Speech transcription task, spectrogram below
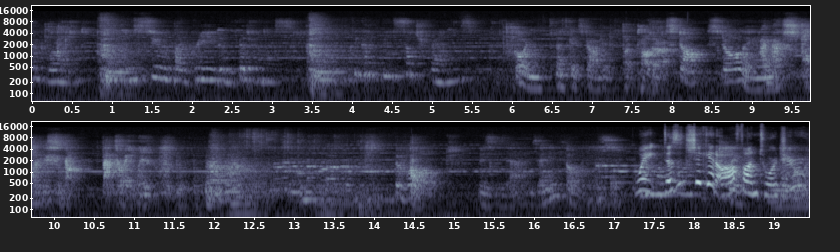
You're desperate woman, consumed by greed and bitterness. We could have been such friends. Gordon, let's get started. But Mother, Stop stalling. I'm not stalling. Stop battering me. The vault, Mrs. Addams. Uh, any thoughts? Wait, doesn't she get off on torture?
